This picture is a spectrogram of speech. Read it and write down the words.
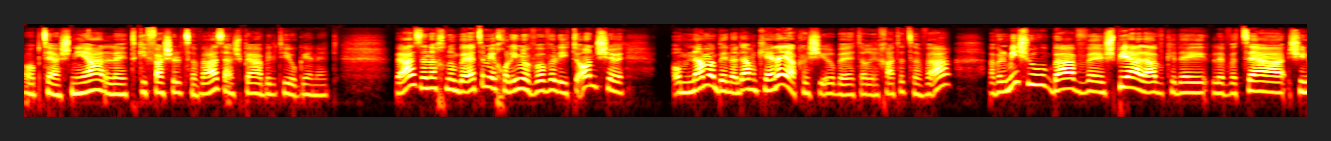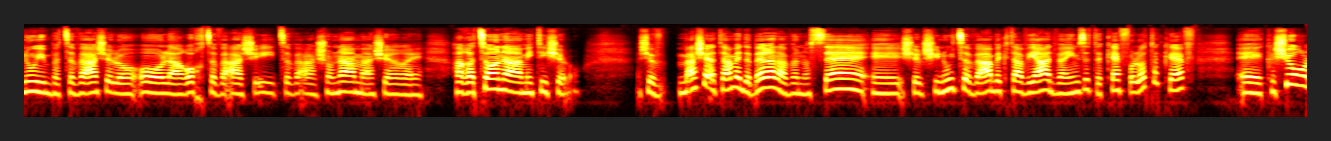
האופציה השנייה לתקיפה של צבא זה השפעה בלתי הוגנת. ואז אנחנו בעצם יכולים לבוא ולטעון שאומנם הבן אדם כן היה כשיר בעת עריכת הצוואה, אבל מישהו בא והשפיע עליו כדי לבצע שינוי בצוואה שלו, או לערוך צוואה שהיא צוואה שונה מאשר אה, הרצון האמיתי שלו. עכשיו, מה שאתה מדבר עליו, הנושא אה, של שינוי צוואה בכתב יד, והאם זה תקף או לא תקף, אה, קשור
